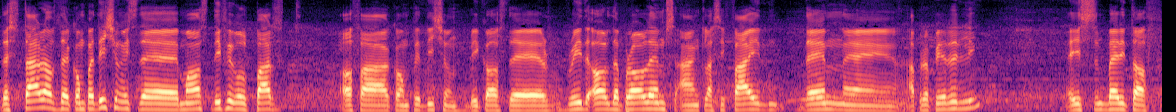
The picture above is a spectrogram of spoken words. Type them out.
The start of the competition is the most difficult part of a competition because they read all the problems and classify them uh, appropriately. It's very tough.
